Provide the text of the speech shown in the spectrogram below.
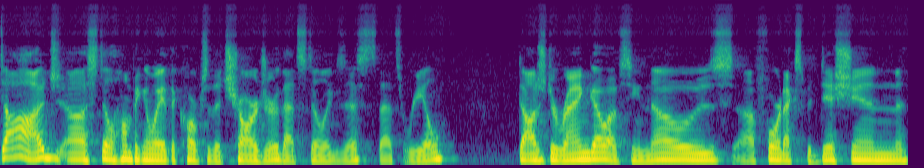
Dodge uh, still humping away at the corpse of the Charger. That still exists. That's real. Dodge Durango. I've seen those. Uh, Ford Expedition.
